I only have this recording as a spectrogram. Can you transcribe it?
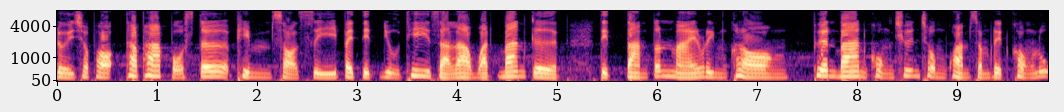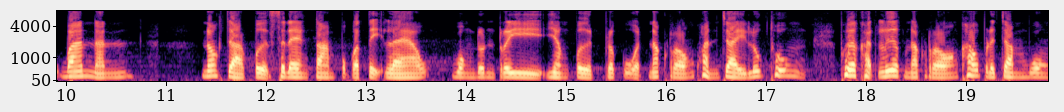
โดยเฉพาะถ้าภาพโปสเตอร์พิมพ์สอดสีไปติดอยู่ที่ศาลาวัดบ้านเกิด ติดตามต้นไม้ริมคลอง เพื่อนบ้านคงชื่นชมความสำเร็จของลูกบ้านนั้น นอกจากเปิดแสดงตามปกติแล้ว วงดนตรียังเปิดประกวดนักร้องขวัญใจลูกทุ่ง เพื่อคัดเลือกนักร้องเข้าประจำวง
